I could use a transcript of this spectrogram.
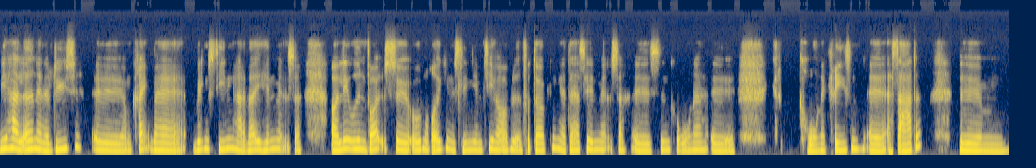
vi har lavet en analyse øh, omkring, hvad, hvilken stigning har der været i henvendelser. Og Lev Uden Volds øh, åben rådgivningslinje, de har oplevet en fordobling af deres henvendelser øh, siden corona, øh, coronakrisen øh, er startet. Øhm,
